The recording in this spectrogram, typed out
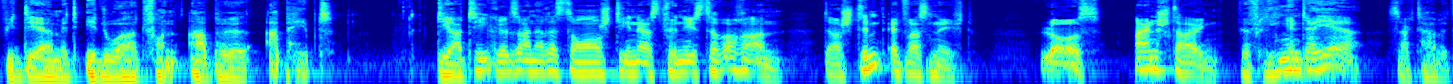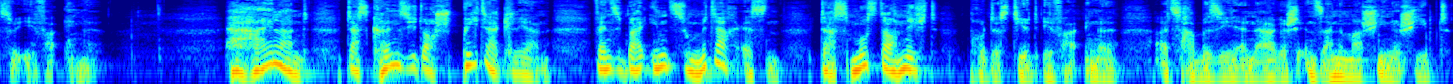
wie der mit Eduard von Appel abhebt. Die Artikel seiner Restaurants stehen erst für nächste Woche an. Da stimmt etwas nicht. Los, einsteigen. Wir fliegen hinterher, sagt Habe zu Eva Engel. Herr Heiland, das können Sie doch später klären, wenn Sie bei ihm zu Mittag essen. Das muss doch nicht, protestiert Eva Engel, als Habe sie energisch in seine Maschine schiebt.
